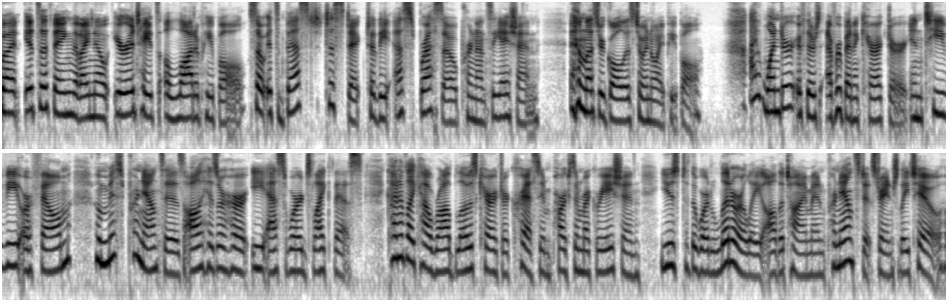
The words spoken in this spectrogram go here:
But it's a thing that I know irritates a lot of people, so it's best to stick to the espresso pronunciation, unless your goal is to annoy people. I wonder if there's ever been a character in TV or film who mispronounces all his or her ES words like this, kind of like how Rob Lowe's character Chris in Parks and Recreation used the word literally all the time and pronounced it strangely too.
